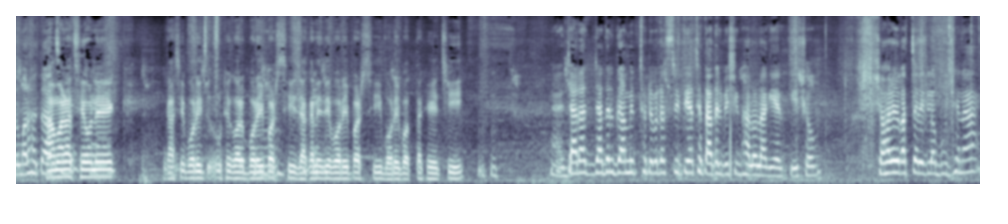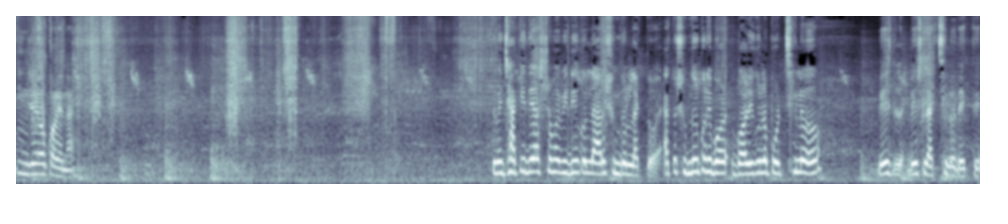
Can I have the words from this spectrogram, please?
তোমার হয়তো আমার আছে অনেক। গাছে বড়ই উঠে ঘরে বড়ই পারছি জাকানে দিয়ে বড়ই পারছি বড়ই ভর্তা খেয়েছি। হ্যাঁ যারা যাদের গ্রামের ছোটবেলার স্মৃতি আছে তাদের বেশি ভালো লাগে আর কি সব শহরের বাচ্চারা এগুলো বুঝে না এনজয়ও করে না। তুমি ঝাঁকি দেওয়ার সময় ভিডিও করলে আরও সুন্দর লাগতো। এত সুন্দর করে বড়িগুলো পড়ছিল বেশ বেশ লাগছিল দেখতে।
